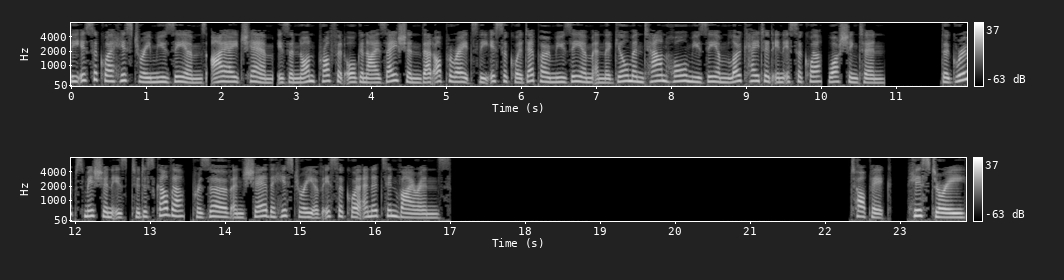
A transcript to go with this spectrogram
The Issaquah History Museums IHM is a non-profit organization that operates the Issaquah Depot Museum and the Gilman Town Hall Museum located in Issaquah, Washington. The group's mission is to discover, preserve and share the history of Issaquah and its environs. History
